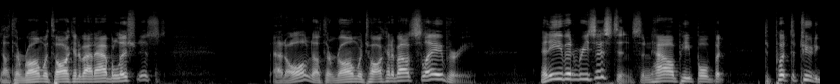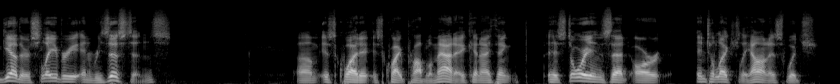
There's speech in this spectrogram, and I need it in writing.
Nothing wrong with talking about abolitionists at all. Nothing wrong with talking about slavery and even resistance and how people, but to put the two together, slavery and resistance, um, is quite a, is quite problematic. And I think historians that are intellectually honest, which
